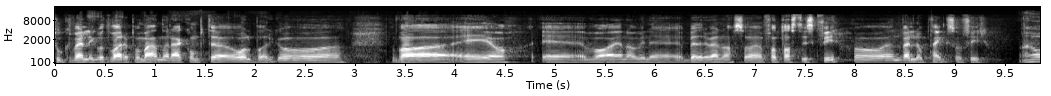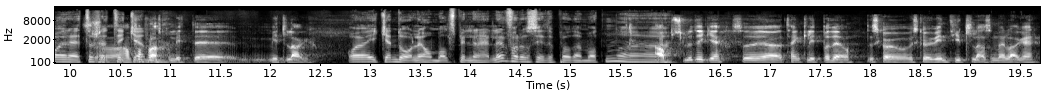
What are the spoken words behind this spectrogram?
tok veldig godt vare på meg når jeg kom til Aalborg. Og var, jeg, og jeg var en av mine bedre venner. Så en fantastisk fyr, og en veldig opptenksom fyr. Ja, Og rett og Så slett han ikke får plass på mitt, eh, mitt lag. Og ikke en dårlig håndballspiller heller, for å si det på den måten. Eh, Absolutt ikke. Så jeg tenker litt på det òg. Vi skal jo vinne titler som er lag her.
